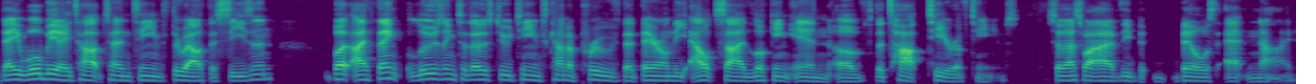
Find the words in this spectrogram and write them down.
they will be a top 10 team throughout the season, But I think losing to those two teams kind of proved that they're on the outside looking in of the top tier of teams. So that's why I have the B- Bills at nine.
